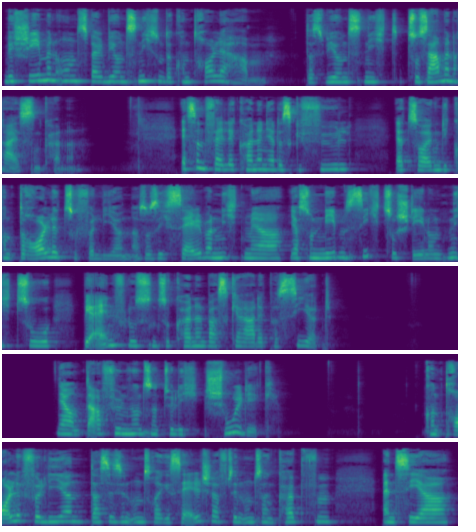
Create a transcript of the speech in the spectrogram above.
Wir schämen uns, weil wir uns nicht unter Kontrolle haben, dass wir uns nicht zusammenreißen können. Essanfälle können ja das Gefühl erzeugen, die Kontrolle zu verlieren, also sich selber nicht mehr ja so neben sich zu stehen und nicht zu beeinflussen zu können, was gerade passiert. Ja, und da fühlen wir uns natürlich schuldig. Kontrolle verlieren, das ist in unserer Gesellschaft, in unseren Köpfen ein sehr,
